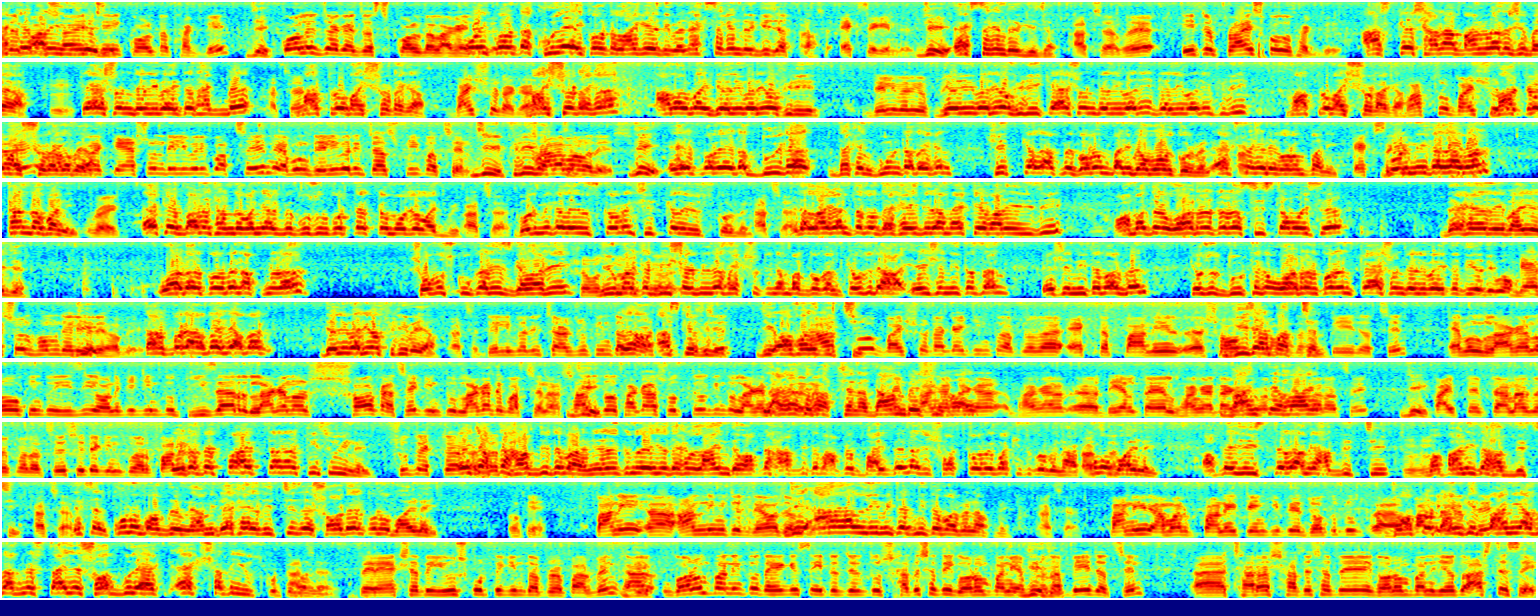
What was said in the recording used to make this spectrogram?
একেবারে easy কলটা থাকবে জি। কলের জায়গায় জাস্ট কলটা লাগাই ওই কলটা খুলে এই কলটা লাগিয়ে দিবেন এক সেকেন্ডের গিজারটা। আচ্ছা এক সেকেন্ডের। জি এক সেকেন্ডের গিজার। আচ্ছা এটার প্রাইস কত থাকবে? আজকে সারা বাংলাদেশে ভাইয়া ক্যাশ অন ডেলিভারিতে থাকবে আচ্ছা। মাত্র বাইশশো টাকা। বাইশশো টাকা? বাইশশো টাকা। আবার ভাই ডেলিভারিও ফ্রি। ডেলিভারিও free. ডেলিভারিও free cash on delivery delivery free মাত্র টাকা। মাত্র টাকা 2200 টাকা ভাইয়া। ক্যাশ অন ডেলিভারি পাচ্ছেন এবং ডেলিভারি চার্জ ফ্রি পাচ্ছেন। জি ফ্রি সারা বাংলাদেশ? জি এরপরে এটা দুইটা দেখেন গুণটা দেখেন। শীতকালে আপনি গরম পানি ব্যবহার করবেন। এক সেকেন্ডে গরম পানি। গরমিকালে আবার ঠান্ডা পানি। একেবারে ঠান্ডা পানি আসবে গোসল করতে একটা মজা লাগবে। আচ্ছা। গরমিকালে ইউজ করবেন শীতকালে ইউজ করবেন। আচ্ছা। এটা লাগানটা তো দেখাই দিলাম একেবারে ইজি আমাদের ওয়াটার কাটার সিস্টেম হয়েছে দেখা দেয় ভাই এই যে। অর্ডার করবেন আপনারা Sabuj cookeries gallery new market. Biswas builders একষট্টি নাম্বার দোকান। কেউ যদি এসে নিতে চান এসে নিতে পারবেন। কেউ যদি দূর থেকে অর্ডার করেন ক্যাশ অন ডেলিভারিতে দিয়ে দিব ক্যাশ অন হোম ডেলিভারি হবে। তারপরে আবার আবার ডেলিভারিও ফ্রি ভাইয়া আচ্ছা ডেলিভারি চার্জও কিন্তু আপনারা আজকে ফ্রি। জি অফারে দিচ্ছি মাত্র বাইশশো টাকায় কিন্তু আপনারা একটা পানির গিজার পাচ্ছেন। পেয়ে যাচ্ছেন এবং লাগানো কিন্তু ইজি অনেকে কিন্তু গিজার লাগানোর শখ আছে কিন্তু লাগাতে পারছে না। সাধ্য থাকা সত্ত্বেও কিন্তু লাগাতে পারছে না, দাম বেশি হয়। দেয়াল টায়াল ভাঙা ভাঙতে হয়। আছে। জি। পাইপ টাইপ টানার ব্যাপার আছে সেটা কিন্তু আর পারে এটাতে পাইপ টানার কিছুই নেই। শুধু একটা এই যে আপনি হাত দিতে পারেন এটা কিন্তু এই যে দেখেন লাইন দেওয়া আপনি হাত দিতে পারেন আপনি বাইবেন না যে শর্ট করবে বা কিছু করবে না কোনো আচ্ছা, ভয় নেই। আপনি এই যে স্টেলে আমি হাত দিচ্ছি বা পানিতে হাত দিচ্ছি। আচ্ছা। দেখছেন কোনো প্রবলেম নেই। আমি দেখাই দিচ্ছি যে শর্টের কোনো ভয় নেই। ওকে পানি আনলিমিটেড নেওয়া যাবে। আনলিমিটেড নিতে পারবেন আপনি। আচ্ছা পানির আমার পানির ট্যাঙ্কিতে যতটুকু যত পানি ট্যাঙ্কির পানি আছে আপনার স্টাইলে সবগুলো একসাথে ইউজ করতে আচ্ছা পারবেন। তাহলে একসাথে ইউজ করতে কিন্তু আপনারা পারবেন। আর গরম পানি তো দেখা গেছে এটা যেহেতু সাথে সাথে গরম পানি আপনারা পেয়ে যাচ্ছেন। ছাড়ার সাথে সাথে গরম পানি যেহেতু আসতেছে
